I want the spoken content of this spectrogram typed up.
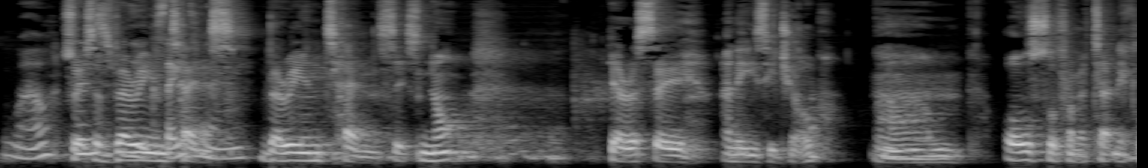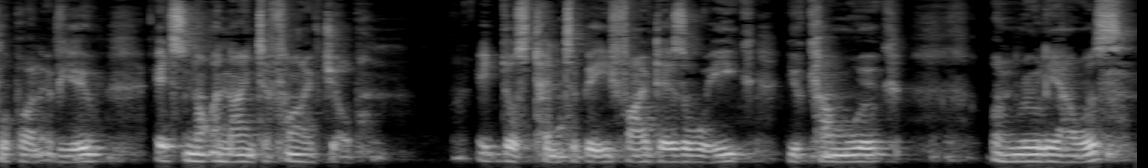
Wow so it's a very really intense very intense. It's not dare i say an easy job. Mm. um, also from a technical point of view it's not a nine to five job it does tend to be five days a week. You can work unruly hours,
